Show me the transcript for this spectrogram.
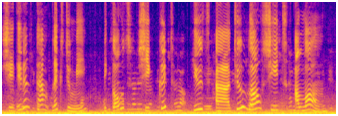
she didn't come next to me because she could use a two row seats alone.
